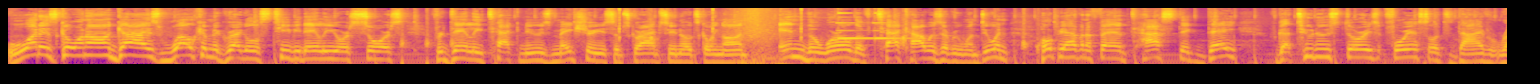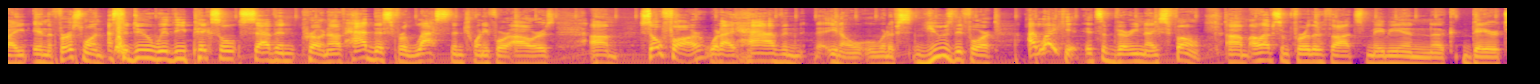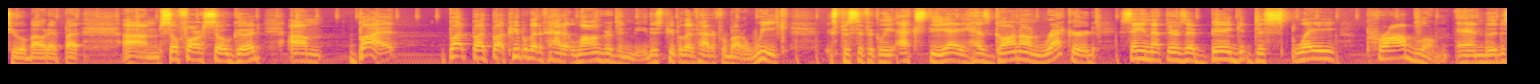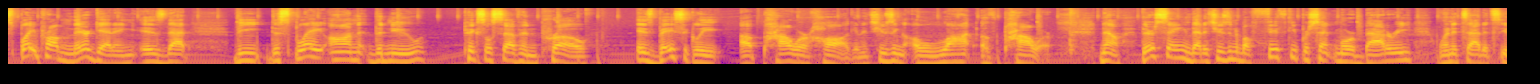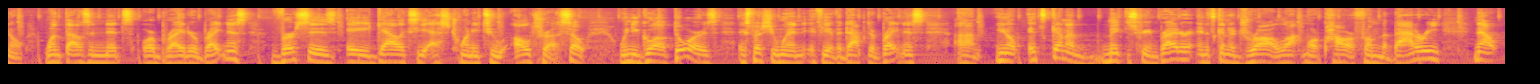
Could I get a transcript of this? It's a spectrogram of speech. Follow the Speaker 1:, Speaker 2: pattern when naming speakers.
Speaker 1: What is going on, guys? Welcome to Greggles TV Daily, your source for daily tech news. Make sure you subscribe so you know what's going on in the world of tech. How is everyone doing? Hope you're having a fantastic day. We've got two news stories for you, so let's dive right in. The first one has to do with the Pixel 7 Pro. Now, I've had this for less than 24 hours. Um, so far, what I have and you know what I've used it for, I like it. It's a very nice phone. Um, I'll have some further thoughts maybe in a day or two about it, but um, so far so good. Um, but but but but people that have had it longer than me, there's people that have had it for about a week, specifically XDA, has gone on record saying that there's a big display problem, and the display problem they're getting is that the display on the new Pixel 7 Pro is basically a power hog and it's using a lot of power. Now, they're saying that it's using about 50% more battery when it's at its, you know, 1000 nits or brighter brightness versus a Galaxy S22 Ultra. So when you go outdoors, especially when if you have adaptive brightness, um, you know, it's gonna make the screen brighter and it's gonna draw a lot more power from the battery. Now,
